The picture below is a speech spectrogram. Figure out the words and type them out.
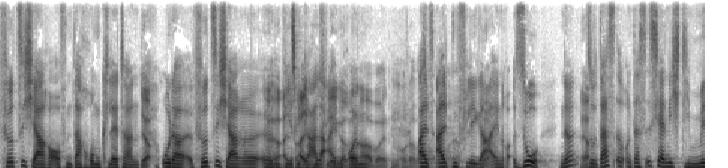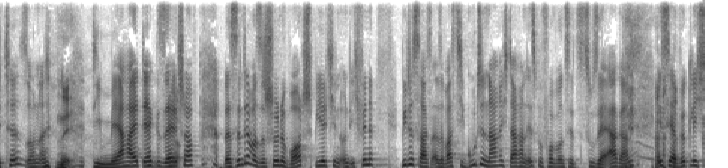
40 Jahre auf dem Dach rumklettern Ja. oder 40 Jahre irgendwie als Regale einräumen? arbeiten oder was als Altenpfleger einräumen. So, ne? Ja. So das, und das ist ja nicht die Mitte, sondern Nee. die Mehrheit der Gesellschaft. Das sind immer so schöne Wortspielchen. Und ich finde, wie du sagst, also was die gute Nachricht daran ist, bevor wir uns jetzt zu sehr ärgern, ist ja wirklich,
